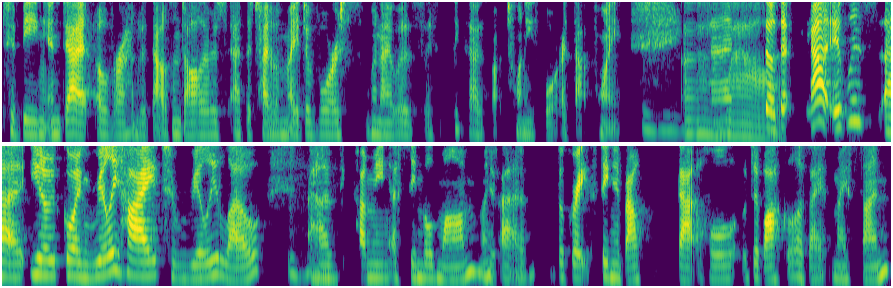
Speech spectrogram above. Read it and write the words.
to being in debt over $100,000 at the time of my divorce when I was, I think I was about 24 at that point. Mhm. oh wow. So that, yeah, it was, uh, you know, going really high to really low Mhm. uh, becoming a single mom. Uh, the great thing about that whole debacle is I, my son,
